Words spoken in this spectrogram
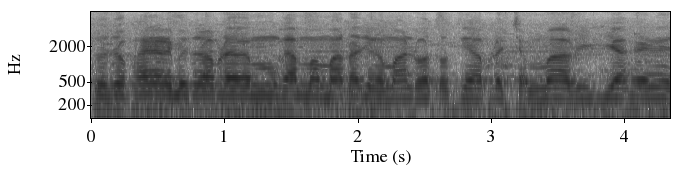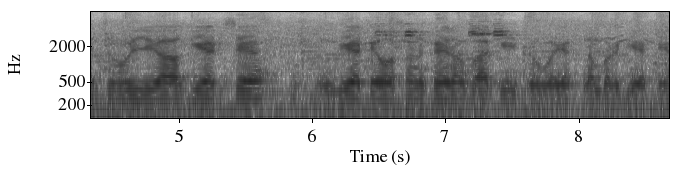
તો જો ફાઇનલ મિત્રો આપણે ગામમાં માતાજીનો માંડવો તો ત્યાં આપણે જમવા આવી ગયા છે ને જોઈ ગેટ છે. ગેટ એવો સણ કર્યો, બાકી જો એક નંબર ગેટ છે.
